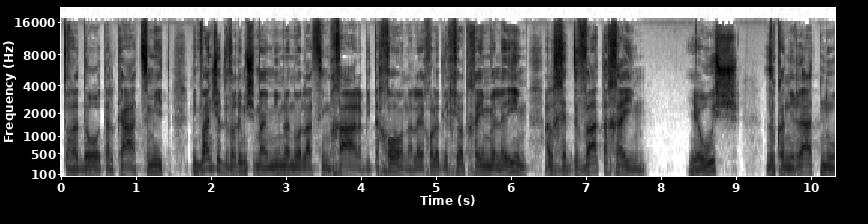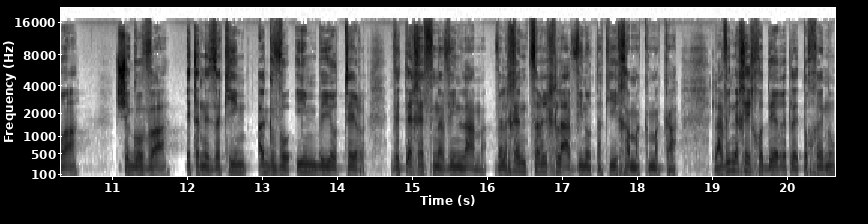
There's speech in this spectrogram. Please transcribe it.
טרדות, הלקאה עצמית, מגוון של דברים שמאיימים לנו על השמחה, על הביטחון, על היכולת לחיות חיים מלאים, על חדוות החיים. ייאוש זו כנראה התנועה שגובה את הנזקים הגבוהים ביותר, ותכף נבין למה, ולכן צריך להבין אותה כי היא חמקמקה, להבין איך היא חודרת לתוכנו,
